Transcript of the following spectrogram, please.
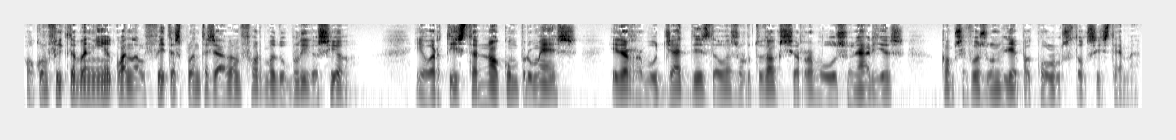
El conflicte venia quan el fet es plantejava en forma d'obligació i l'artista no compromès era rebutjat des de les ortodoxes revolucionàries com si fos un llepaculs del sistema.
